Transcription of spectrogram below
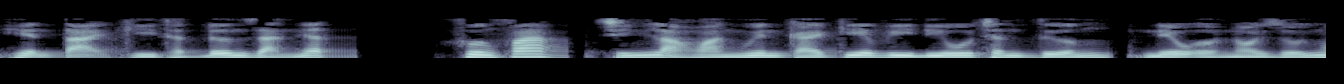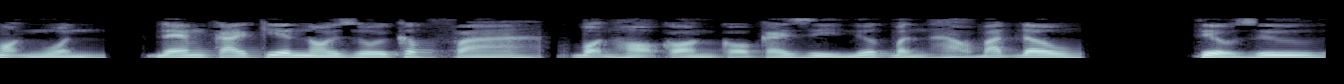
hiện tại kỳ thật đơn giản nhất. Phương pháp, chính là hoàn nguyên cái kia video chân tướng, nếu ở nói dối ngọn nguồn, đem cái kia nói dối cấp phá, bọn họ còn có cái gì nước bẩn hảo bát đâu, Tiểu dư,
